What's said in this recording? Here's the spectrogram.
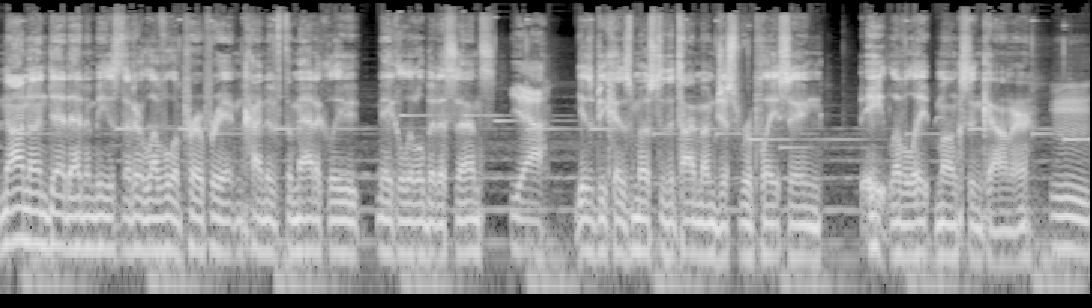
non-undead enemies that are level appropriate and kind of thematically make a little bit of sense. yeah. Is because most of the time I'm just replacing eight level eight monks encounter. Mm.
